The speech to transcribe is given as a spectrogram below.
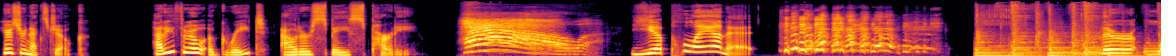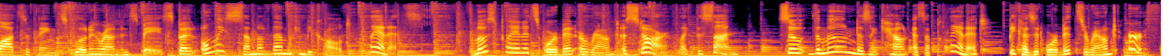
Here's your next joke How do you throw a great outer space party? How? You plan it. There are lots of things floating around in space, but only some of them can be called planets. Most planets orbit around a star, like the Sun. So the Moon doesn't count as a planet because it orbits around Earth.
